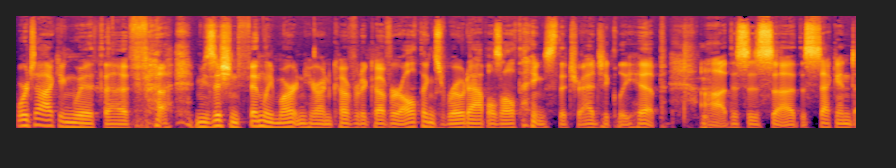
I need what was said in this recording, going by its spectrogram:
we're, talking with uh, musician Finley Martin here on Cover to Cover, all things Road Apples, all things the tragically hip. Uh, this is uh, the second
